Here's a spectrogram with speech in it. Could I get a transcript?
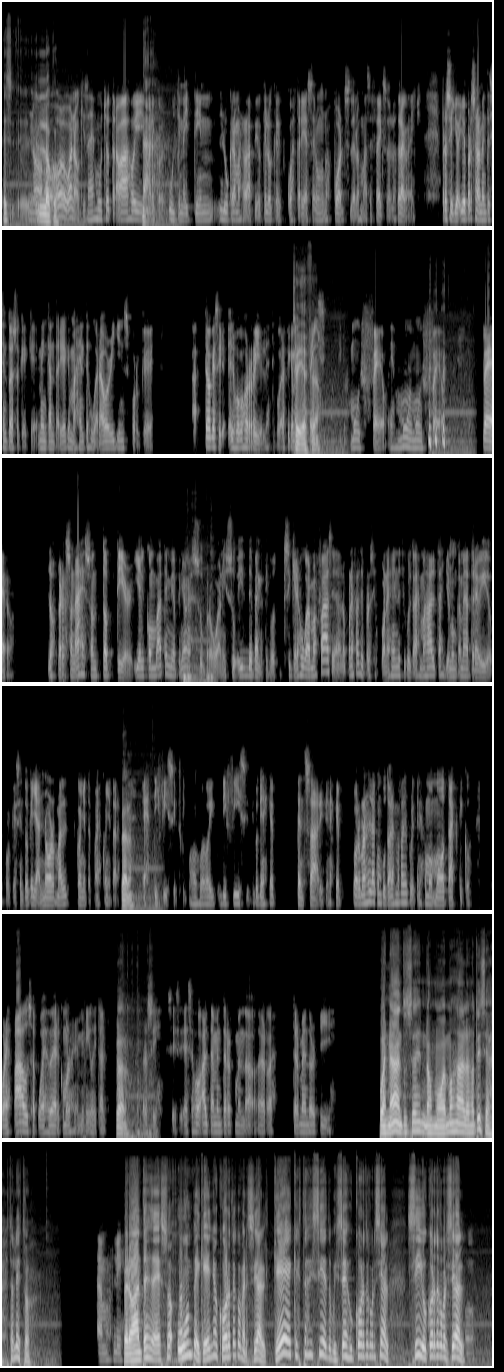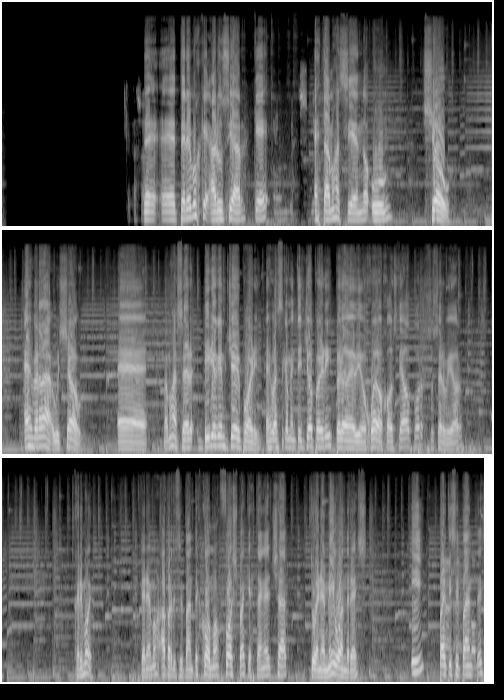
Es eh, No, loco. o bueno, quizás es mucho trabajo y Nah. marico, Ultimate Team lucra más rápido que lo que costaría hacer unos ports de los Mass Effects o de los Dragon Age. Pero sí, yo, yo personalmente siento eso, que, que me encantaría que más gente jugara Origins porque, ah, tengo que decir, el juego es horrible, tipo, gráficamente es feo. feísimo, tipo, es muy feo, es muy, muy feo. pero los personajes son top tier y el combate, en mi opinión, es súper bueno. Y, su- y depende, tipo, si quieres jugar más fácil, lo pones fácil, pero si pones en dificultades más altas, yo nunca me he atrevido porque siento que ya normal, coño, te pones coñetar. Claro. Es difícil, tipo, es un juego di- difícil, tipo, tienes que pensar y tienes que, por lo menos en la computadora es más fácil porque tienes como modo táctico. Pones pausa, puedes ver como los enemigos y tal. Claro. Pero sí, sí, sí, ese juego altamente recomendado, de verdad. Tremendo RPG. Pues nada, entonces nos movemos a las noticias. ¿Estás listo? Estamos listos. Pero antes de eso, un pequeño corte comercial. ¿Qué? ¿Qué estás diciendo, Moisés? ¿Un corte comercial? Sí, un corte comercial. ¿Qué pasó? Eh, eh, tenemos que anunciar que. Estamos haciendo un show. Es verdad, un show. Eh, vamos a hacer Video Game J Party. Es básicamente Jeopardy, pero de videojuegos, hosteado por su servidor. Jerimoy. Tenemos a participantes como Foshpa, que está en el chat, tu enemigo Andrés, y participantes.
